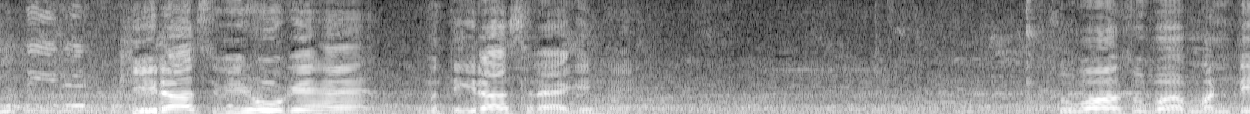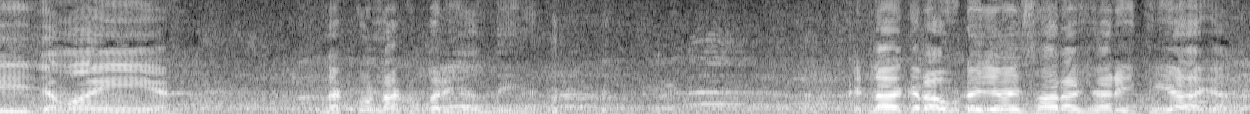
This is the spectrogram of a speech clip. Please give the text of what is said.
ਮਤੀਰੇ खीरास भी हो गए हैं मतीरास रह गए हैं सुबह सुबह मंडी जमा ही है ਨੱਕੋ ਨੱਕ ਭਰੀ ਹੁੰਦੀ ਹੈ ਕਿੰਨਾ ਕਰਾਊਡ ਹੈ ਜਿਵੇਂ ਸਾਰਾ ਸ਼ਹਿਰ ਇੱਥੇ ਹੀ ਆ ਜਾਂਦਾ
